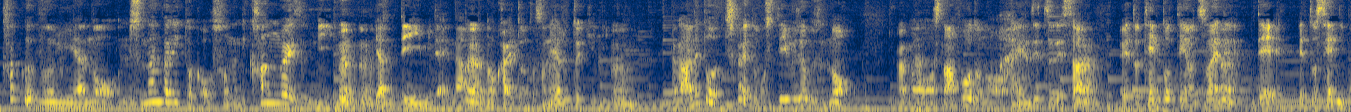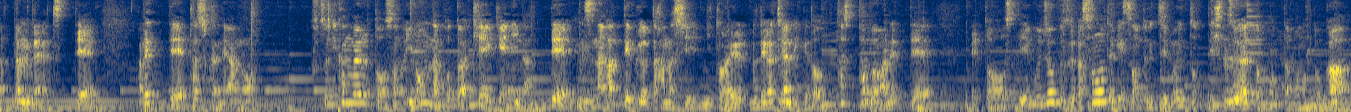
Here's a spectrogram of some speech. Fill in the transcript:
各分野のつながりとかをそんなに考えずにやっていいみたいなのを書いとったそのやるときに、うん。だからあれと近いともスティーブ・ジョブズのあのうんスタンフォードの演説でさ、えっと点と点をつないで、うん。でえっと線になったみたいなやつって、あれって確かねあの普通に考えるとそのいろんなことは経験になってうん。つながっていくよって話に捉えられがちやねんけどた多分あれって、えっと、スティーブ・ジョブズがその時その時自分にとって必要やと思ったものとか、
